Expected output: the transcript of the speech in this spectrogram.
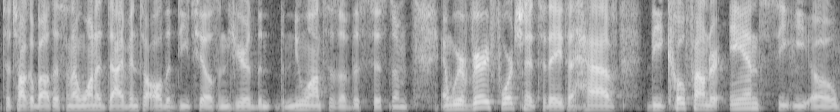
to talk about this, and I want to dive into all the details and hear the, the nuances of this system. And we're very fortunate today to have the co-founder and CEO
